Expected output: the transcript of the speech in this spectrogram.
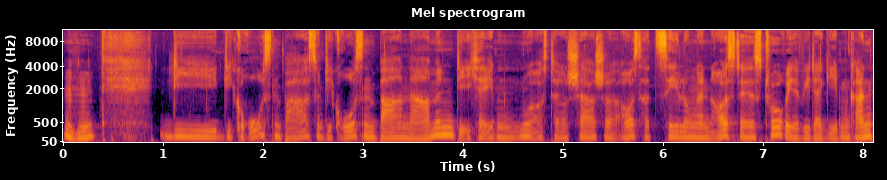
Mhm. Die, die großen Bars und die großen Barnamen, die ich ja eben nur aus der Recherche, aus Erzählungen, aus der Historie wiedergeben kann.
